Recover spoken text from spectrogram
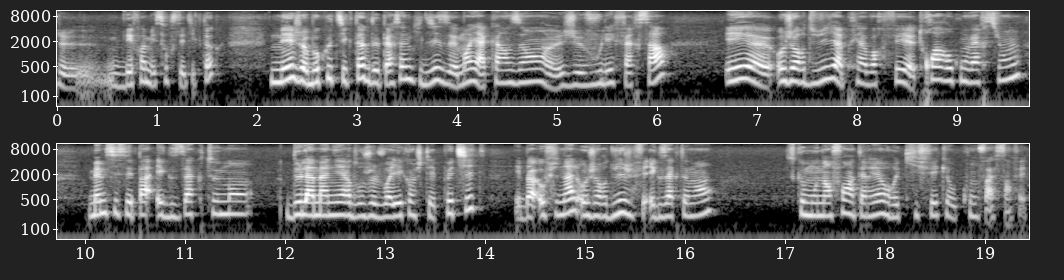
je, des fois mes sources c'est TikTok. Mais je vois beaucoup de TikTok de personnes qui disent Moi, il y a 15 ans, euh, je voulais faire ça. Et euh, aujourd'hui, après avoir fait euh, trois reconversions, même si c'est pas exactement de la manière dont je le voyais quand j'étais petite, et bah au final, aujourd'hui, je fais exactement ce que mon enfant intérieur aurait kiffé qu'on fasse en fait.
